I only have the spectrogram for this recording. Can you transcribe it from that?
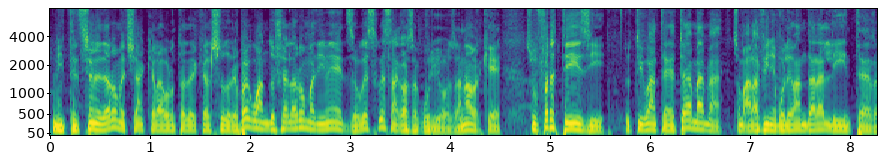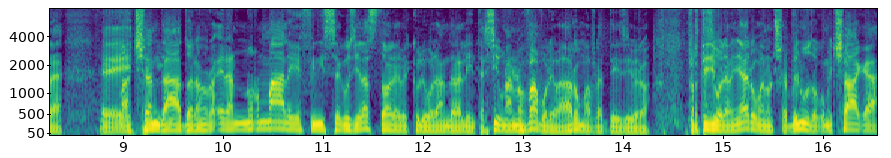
l'intenzione della Roma e c'è anche la volontà del calciatore. Poi quando c'è la Roma di mezzo, questa, questa è una cosa curiosa, no? perché su Frattesi tutti quanti hanno detto, eh, ma, ma, insomma alla fine voleva andare all'Inter eh, e ci è andato, era, era, normale che finisse così la storia perché lui voleva andare all'Inter. Sì, un anno fa voleva la Roma Frattesi però, Frattesi voleva venire a Roma e non ci è venuto, come Ciaca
